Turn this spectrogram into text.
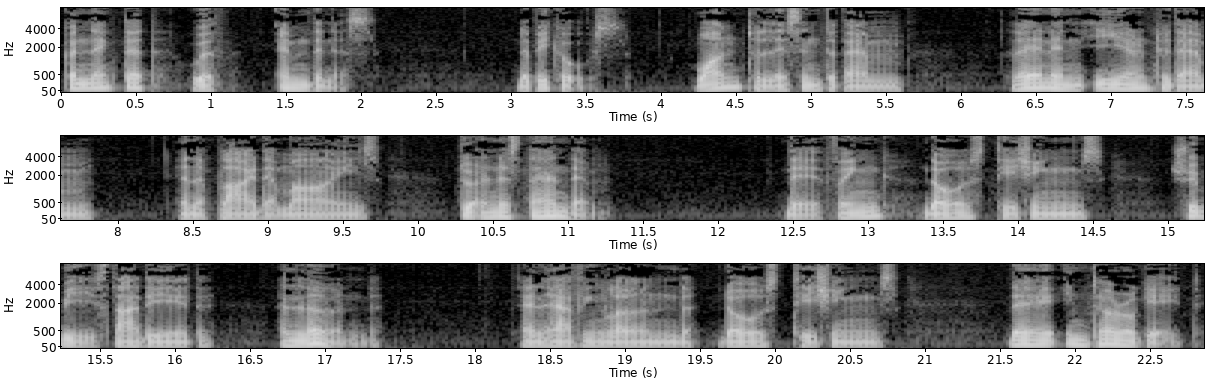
connected with emptiness, the bhikkhus want to listen to them, lend an ear to them, and apply their minds to understand them. They think those teachings should be studied and learned, and having learned those teachings, they interrogate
